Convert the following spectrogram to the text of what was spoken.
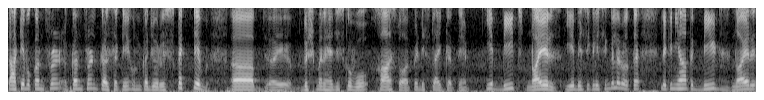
ताकि वो कन्फ्रंट कर सकें उनका जो रिस्पेक्टिव दुश्मन है, जिसको वो ख़ास तौर पे डिसलाइक करते हैं। ये बीट नॉयर्स ये बेसिकली सिंगुलर होता है, लेकिन यहाँ पे बीट्स नॉयर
